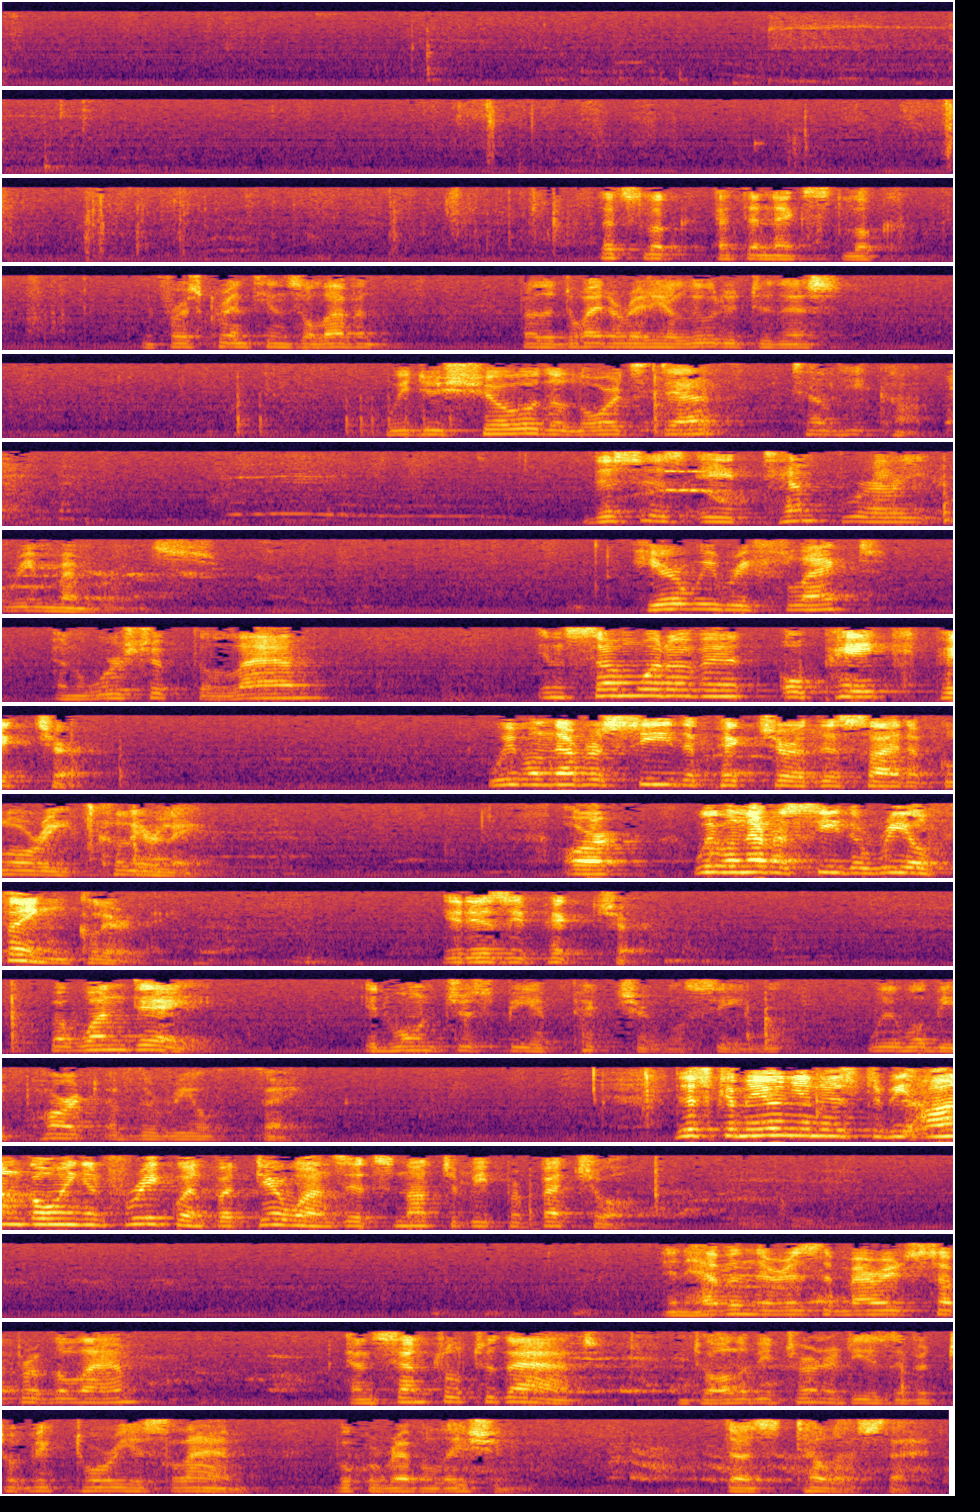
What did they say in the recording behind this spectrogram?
Let's look at the next look in 1 Corinthians 11. Brother Dwight already alluded to this. We do show the Lord's death till he come. This is a temporary remembrance. Here we reflect and worship the Lamb in somewhat of an opaque picture. We will never see the picture of this side of glory clearly. Or we will never see the real thing clearly. It is a picture. But one day, it won't just be a picture we'll see. We'll, we will be part of the real thing. This communion is to be ongoing and frequent, but dear ones, it's not to be perpetual. In heaven, there is the marriage supper of the Lamb, and central to that, and to all of eternity, is the victorious Lamb. Book of Revelation does tell us that.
